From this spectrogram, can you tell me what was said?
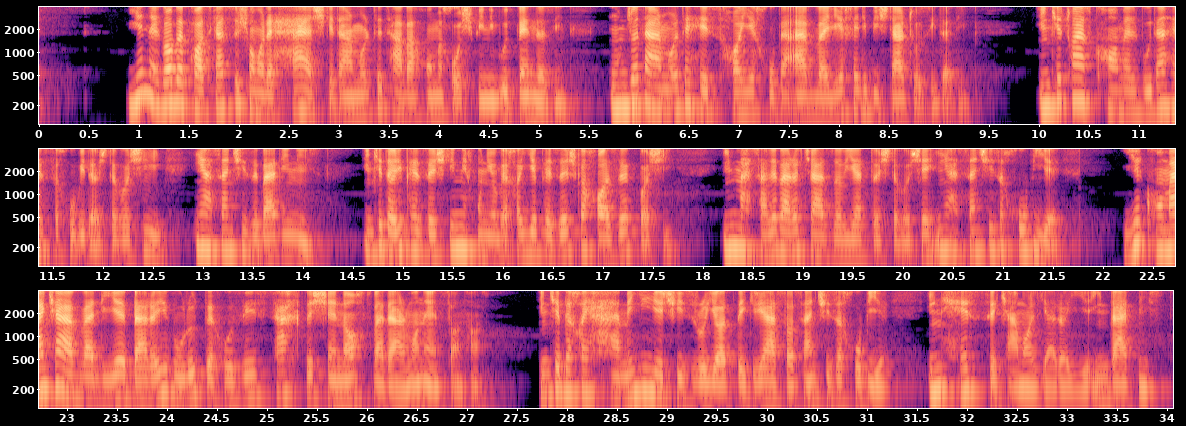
یه نگاه به پادکست شماره 8 که در مورد توهم خوشبینی بود بندازین. اونجا در مورد حسهای خوب اولیه خیلی بیشتر توضیح دادیم. اینکه تو از کامل بودن حس خوبی داشته باشی این اصلا چیز بدی نیست. اینکه داری پزشکی می‌خونی و بخوای یه پزشک حاضق باشی این مسئله برای جذابیت داشته باشه این اصلا چیز خوبیه. یه کمک اولیه برای ورود به حوزه سخت شناخت و درمان انسان هاست. اینکه بخوای همه یه چیز رو یاد بگیری اساسا چیز خوبیه. این حس کمالگراییه این بد نیست.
